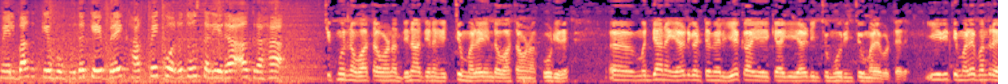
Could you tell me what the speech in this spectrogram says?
ಮೇಲ್ಭಾಗಕ್ಕೆ ಹೋಗುವುದಕ್ಕೆ ಬ್ರೇಕ್ ಹಾಕಬೇಕು ಅನ್ನೋದು ಸ್ಥಳೀಯರ ಆಗ್ರಹ. ಚಿಕ್ಕಮೂರಿನ ವಾತಾವರಣ ದಿನ ದಿನ ಹೆಚ್ಚು ಮಳೆಯಿಂದ ವಾತಾವರಣ ಕೂಡಿದೆ. ಮಧ್ಯಾಹ್ನ ಎರಡು ಗಂಟೆ ಮೇಲೆ ಏಕಾಏಕಿಯಾಗಿ ಎರಡು ಇಂಚು ಮೂರು ಇಂಚು ಮಳೆ ಬರ್ತಾ ಇದೆ. ಈ ರೀತಿ ಮಳೆ ಬಂದ್ರೆ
